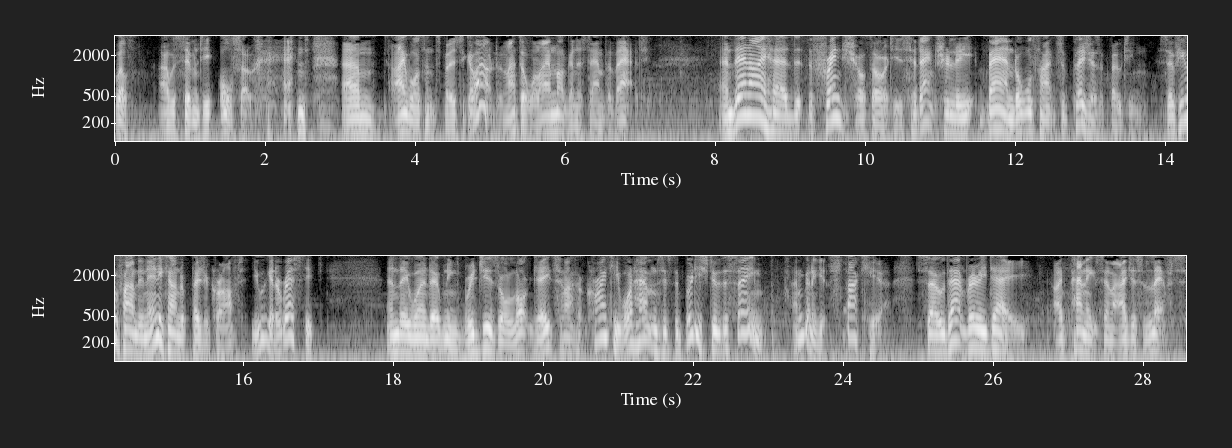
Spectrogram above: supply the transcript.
Well, I was 70 also, and um, I wasn't supposed to go out. And I thought, well, I'm not going to stand for that. And then I heard that the French authorities had actually banned all types of pleasure boating. So if you found in any kind of pleasure craft, you would get arrested. And they weren't opening bridges or lock gates. And I thought, crikey, what happens if the British do the same? I'm going to get stuck here. So that very day, I panicked and I just left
